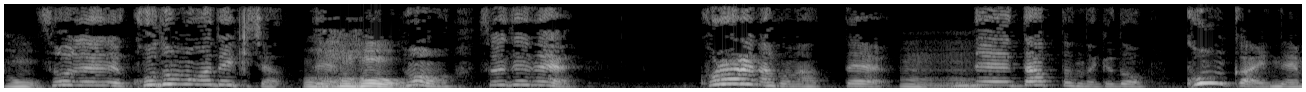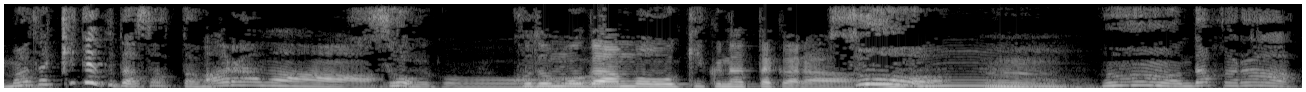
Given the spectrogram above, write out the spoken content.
う、んそれで、ね、子供ができちゃって、うん、それでね、来られなくなって、うんうん。で、だったんだけど、今回ね、また来てくださったの。あらまあ。そう。子供がもう大きくなったから。そう。うん。うん、だから、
